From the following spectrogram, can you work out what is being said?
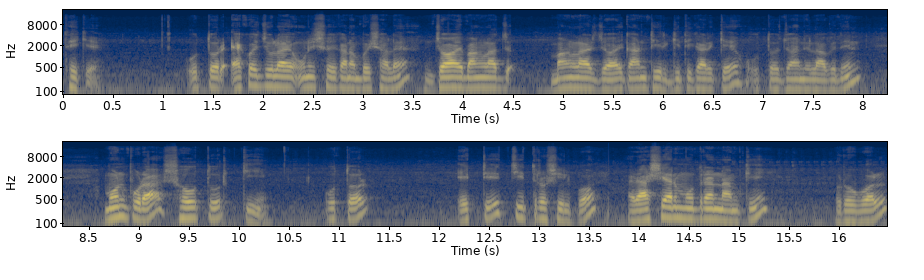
থেকে? উত্তর একই জুলাই উনিশশো একানব্বই সালে। জয় বাংলা বাংলার জয় গানটির গীতিকারকে উত্তর জয়নুল আবেদিন। মনপুরা সৌতুর কি? উত্তর, একটি চিত্রশিল্প। রাশিয়ার মুদ্রার নাম কি? রুবল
